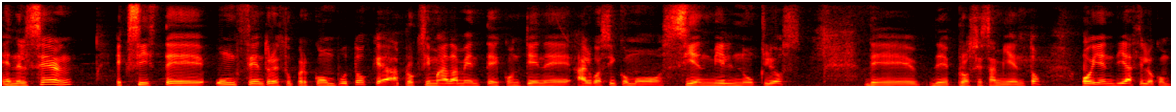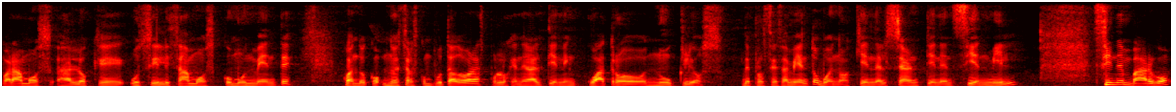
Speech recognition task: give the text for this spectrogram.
en el CERN existe un centro de supercómputo que aproximadamente contiene algo así como 100.000 núcleos de, procesamiento. Hoy en día, si lo comparamos a lo que utilizamos comúnmente, cuando nuestras computadoras por lo general tienen cuatro núcleos de procesamiento, bueno, aquí en el CERN tienen 100.000. Sin embargo,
